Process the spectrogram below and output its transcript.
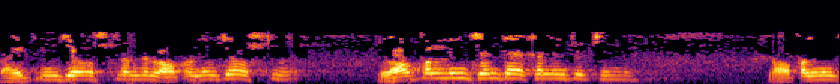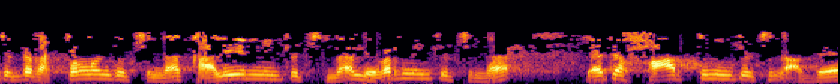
బయట నుంచే వస్తుందండి లోపల నుంచే వస్తుంది. లోపల నుంచి అంటే ఎక్కడి నుంచి వచ్చింది? లోపల నుంచి అంటే రక్తం నుంచి వచ్చిందా? కాలేయం నుంచి వచ్చిందా? లివర్ నుంచి వచ్చిందా? లేకపోతే హార్ట్ నుంచి వచ్చిందా? అదే.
